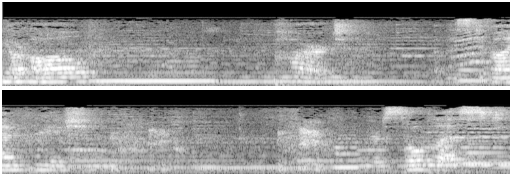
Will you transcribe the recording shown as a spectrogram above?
we are all part of this divine creation. We are so blessed.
